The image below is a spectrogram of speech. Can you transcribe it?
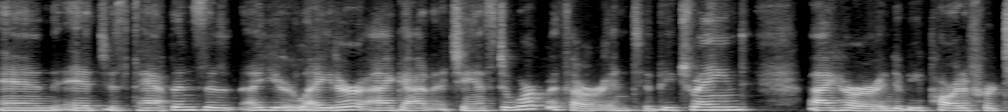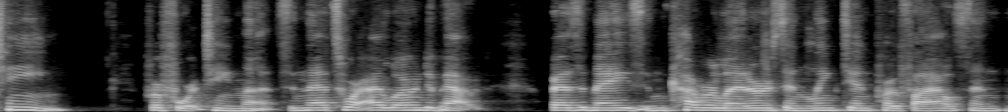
and it just happens that a year later I got a chance to work with her and to be trained by her and to be part of her team for 14 months. And that's where I learned about resumes and cover letters and LinkedIn profiles and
